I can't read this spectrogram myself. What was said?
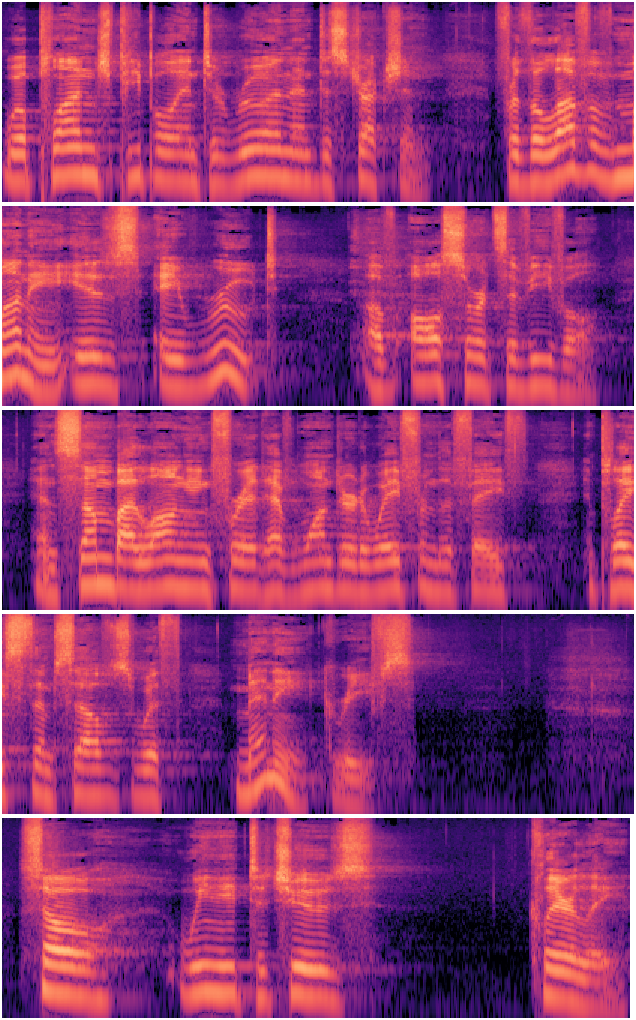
will plunge people into ruin and destruction. For the love of money is a root of all sorts of evil, and some by longing for it have wandered away from the faith and placed themselves with many griefs. So we need to choose clearly.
